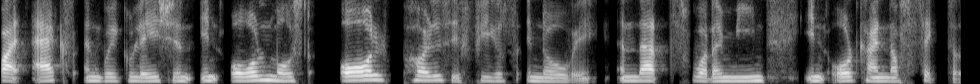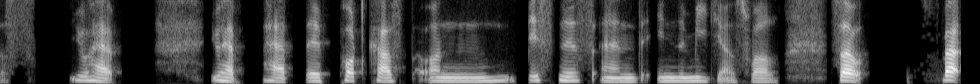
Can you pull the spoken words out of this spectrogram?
by acts and regulation in almost all policy fields in Norway, and that's what I mean in all kind of sectors. You have you have had the podcast on business and in the media as well. So, but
